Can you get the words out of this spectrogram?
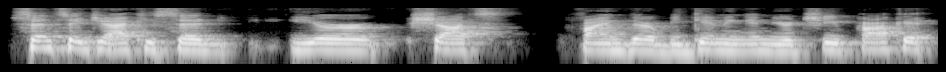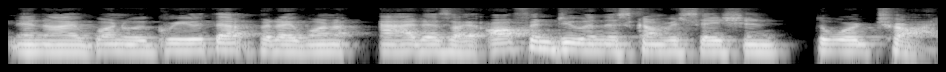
Sensei Jackie said your shots find their beginning in your chi pocket. And I want to agree with that. But I want to add, as I often do in this conversation, the word try.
